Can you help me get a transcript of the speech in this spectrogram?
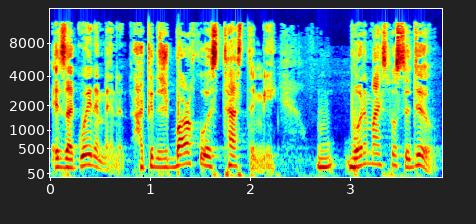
is like, wait a minute, HaKadosh Baruch Hu is testing me. What am I supposed to do?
